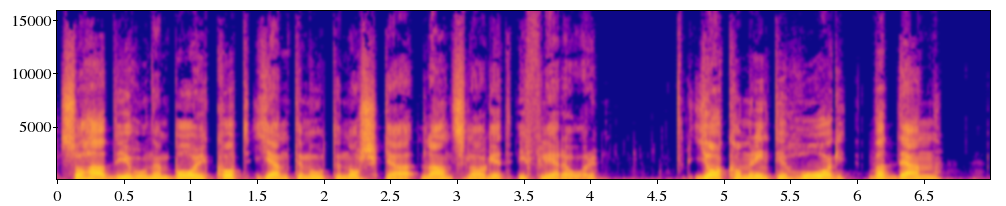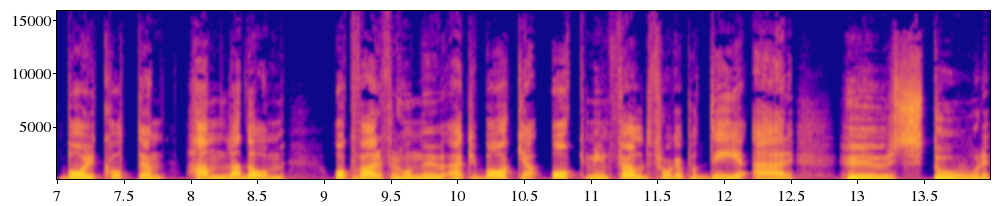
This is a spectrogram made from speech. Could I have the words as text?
så hade ju hon en bojkott gentemot det norska landslaget i flera år. Jag kommer inte ihåg vad den bojkotten handlade om och varför hon nu är tillbaka. Och min följdfråga på det är, hur stor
